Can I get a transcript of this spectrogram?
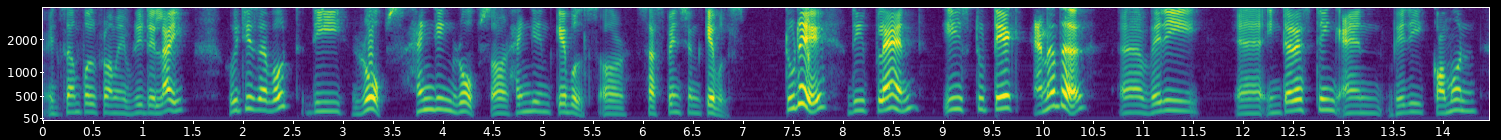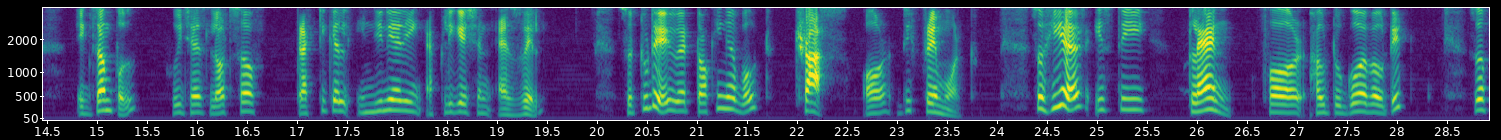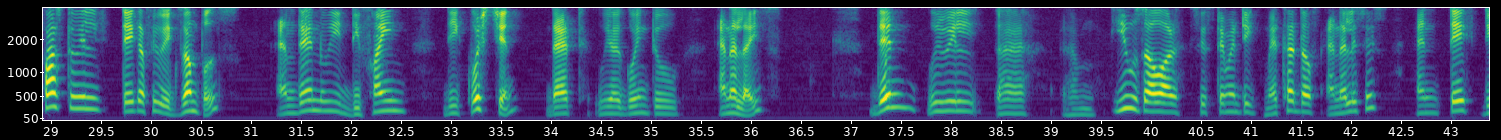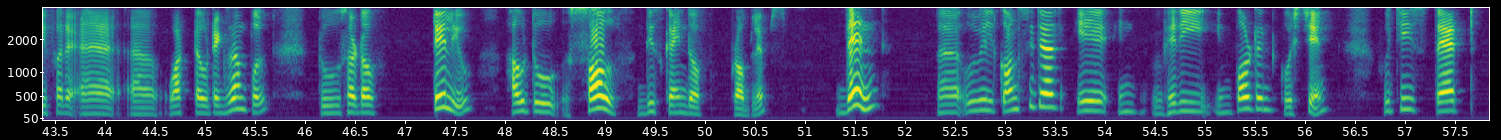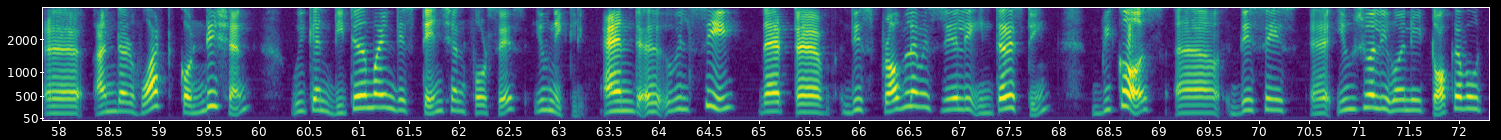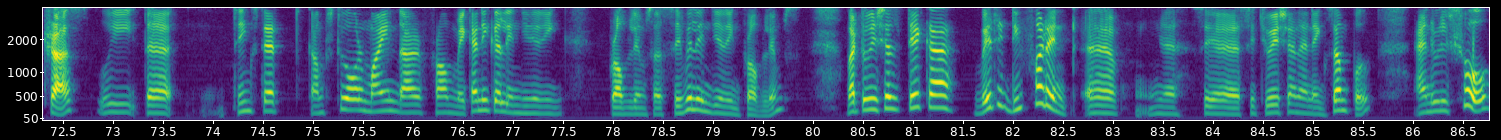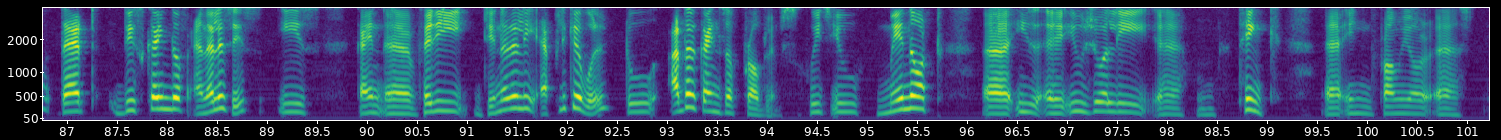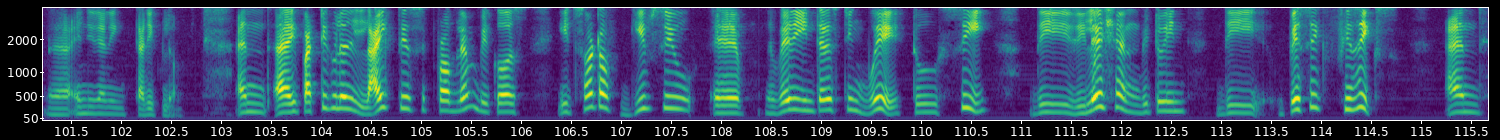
example from everyday life which is about the ropes, hanging ropes or hanging cables or suspension cables. Today the plan is to take another uh, very uh, interesting and very common example which has lots of practical engineering application as well. So, today we are talking about truss or the framework. So, here is the plan for how to go about it. So, first we will take a few examples and then we define the question that we are going to analyze. Then we will uh, um, use our systematic method of analysis and take different uh, uh, worked out example to sort of tell you how to solve this kind of problems. Then uh, we will consider a very important question which is that uh, under what condition we can determine these tension forces uniquely and uh, we will see that uh, this problem is really interesting because uh, this is uh, usually when we talk about truss we the things that comes to our mind are from mechanical engineering problems or civil engineering problems, but we shall take a very different uh, uh, uh, situation and example and we will show that this kind of analysis is kind uh, very generally applicable to other kinds of problems which you may not uh, is, uh, usually uh, think uh, in from your uh, engineering curriculum. And I particularly like this problem because it sort of gives you a, a very interesting way to see the relation between the basic physics and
